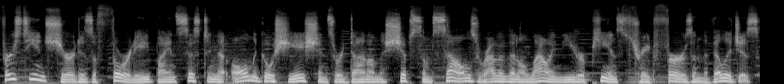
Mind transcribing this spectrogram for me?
First, he ensured his authority by insisting that all negotiations were done on the ships themselves rather than allowing the Europeans to trade furs in the villages.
